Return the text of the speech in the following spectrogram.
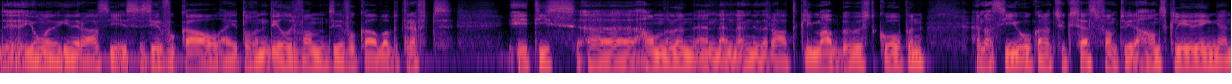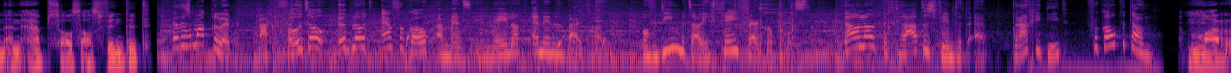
De jongere generatie is zeer vocaal, toch een deel ervan, zeer vocaal wat betreft ethisch eh, handelen en, en, en inderdaad klimaatbewust kopen. En dat zie je ook aan het succes van tweedehandskleding en, en apps als, als Vinted. Dat is makkelijk. Maak een foto, upload en verkoop aan mensen in Nederland en in het buitenland. Bovendien betaal je geen verkoopkosten. Download de gratis Vinted app. Draag je het niet? Verkoop het dan. Maar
